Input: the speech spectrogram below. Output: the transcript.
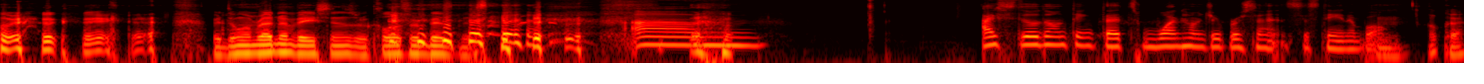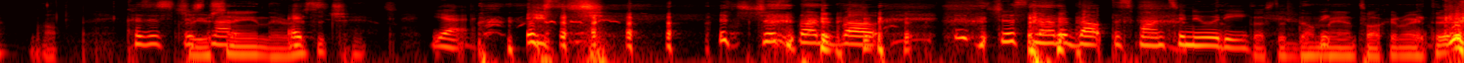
we're, we're doing renovations. We're closed for business. um, I still don't think that's 100% sustainable Mm, okay. Well, because it's so just you're not. saying there is a chance. Yeah, it's ju- it's just not about. It's just not about the spontaneity. That's the dumb man talking right there.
